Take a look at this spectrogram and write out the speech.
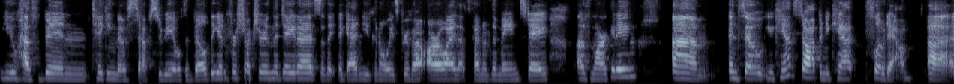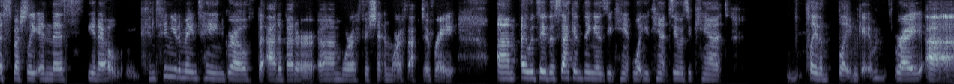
you have been taking those steps to be able to build the infrastructure and the data so that again you can always prove out roi that's kind of the mainstay of marketing. Um, and so you can't stop and you can't slow down uh, especially in this you know continue to maintain growth but at a better um, more efficient and more effective rate um, i would say the second thing is you can't what you can't do is you can't play the blame game, right? Uh,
